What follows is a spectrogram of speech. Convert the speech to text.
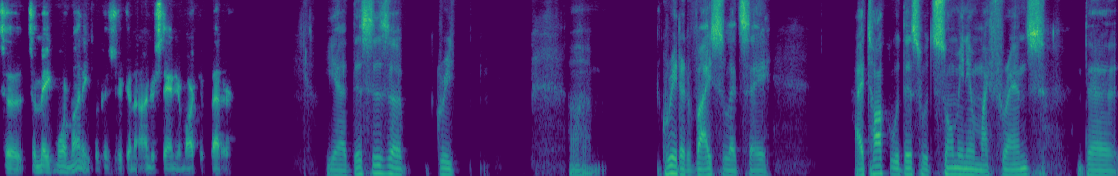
to, to make more money because you're going to understand your market better. Yeah this is a great um, great advice let's say. I talk with this with so many of my friends that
